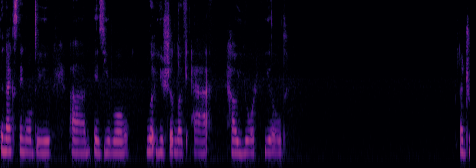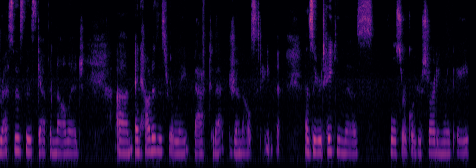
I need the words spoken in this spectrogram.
The next thing we'll do um, is you will look, you should look at how your field addresses this gap in knowledge um, and how does this relate back to that general statement? And so you're taking this full circle you're starting with a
